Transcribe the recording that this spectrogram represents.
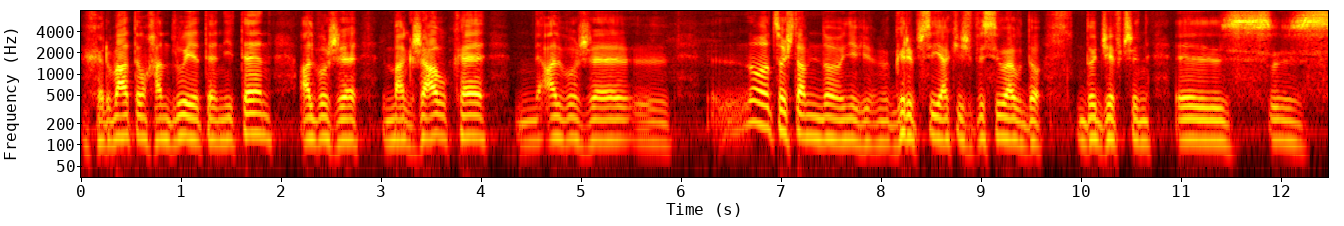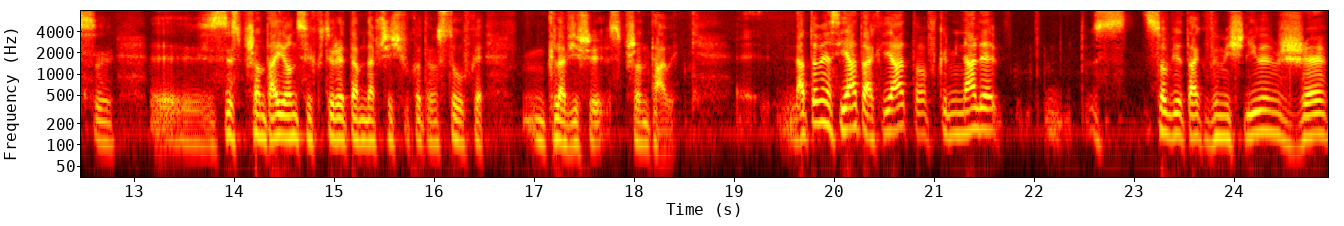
herbatą handluje ten i ten, albo że ma grzałkę, albo że no coś tam, no nie wiem, grypsy jakieś wysyłał do, do dziewczyn y, z, z, y, ze sprzątających, które tam naprzeciwko tę stołówkę klawiszy sprzątały. Natomiast ja tak, ja to w kryminale sobie tak wymyśliłem, że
